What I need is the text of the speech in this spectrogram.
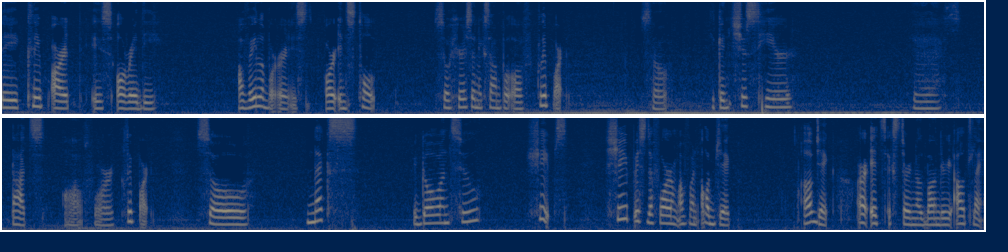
the clip art is already available or is or installed. So here's an example of clip art. So you can choose here. Yes, that's all uh, for clip art. So next we go on to shapes. Shape is the form of an object, object or its external boundary outline.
